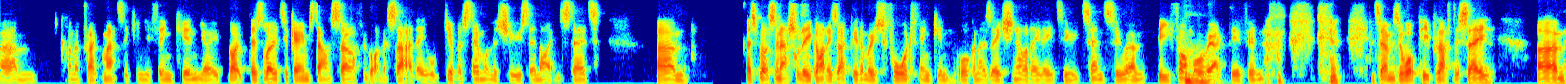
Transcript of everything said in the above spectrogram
um, kind of pragmatic in your thinking? You know, like there's loads of games down south we've got on a Saturday. We'll give us them on the Tuesday night instead. Um, I suppose the National League aren't exactly the most forward-thinking organisation, are they? They do tend to um, be far more mm-hmm. reactive in in terms of what people have to say. Um,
